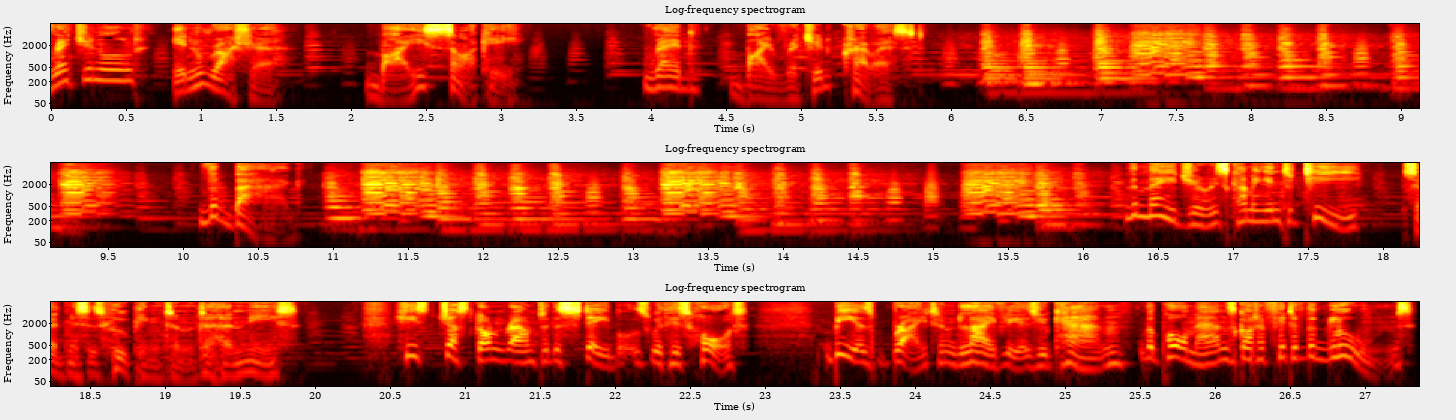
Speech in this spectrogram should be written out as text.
Reginald in Russia by Saki. Read by Richard Crowest. The Bag. The Major is coming in to tea, said Mrs. Hoopington to her niece. He's just gone round to the stables with his horse. Be as bright and lively as you can. The poor man's got a fit of the glooms.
